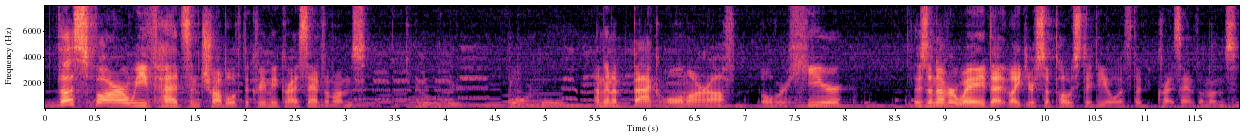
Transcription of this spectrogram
thus far, we've had some trouble with the creeping chrysanthemums. I'm gonna back Olimar off over here. There's another way that like you're supposed to deal with the chrysanthemums.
